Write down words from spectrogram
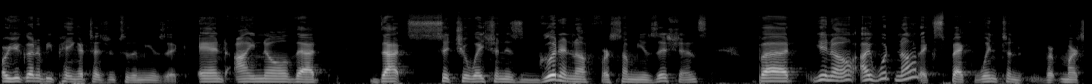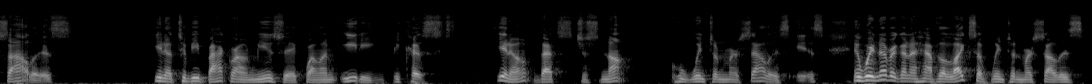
or you're going to be paying attention to the music. And I know that that situation is good enough for some musicians, but, you know, I would not expect Wynton Marsalis, you know, to be background music while I'm eating because, you know, that's just not who Wynton Marsalis is. And we're never going to have the likes of Wynton Marsalis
